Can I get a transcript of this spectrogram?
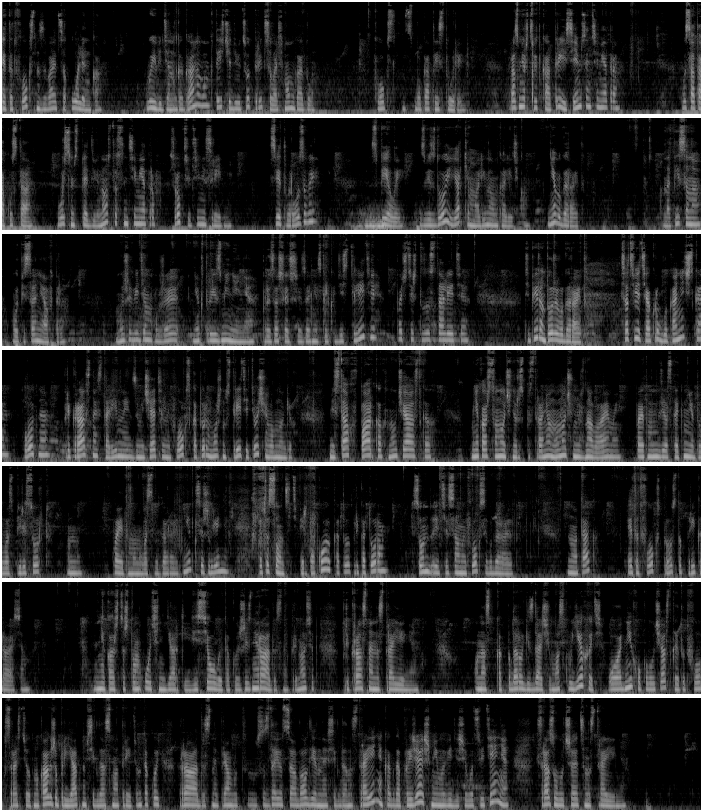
Этот флокс называется Оленька. Выведен Гагановым в 1938 году. Флокс с богатой историей. Размер цветка 3,7 см. Высота куста 85-90 см. Срок цветения средний. Светло-розовый с белой звездой и ярким малиновым колечком. Не выгорает. Написано в описании автора. Мы же видим уже некоторые изменения, произошедшие за несколько десятилетий, почти что за столетие. Теперь он тоже выгорает. Соцветие округло-коническое, плотное, прекрасный, старинный, замечательный флокс, который можно встретить очень во многих местах, в парках, на участках. Мне кажется, он очень распространен, он очень узнаваемый. Поэтому нельзя сказать, нет, у вас пересорт. Он поэтому он у вас выгорает. Нет, к сожалению. Это солнце теперь такое, при котором сон, эти самые флоксы выгорают. Ну а так, этот флокс просто прекрасен. Мне кажется, что он очень яркий, веселый, такой жизнерадостный, приносит прекрасное настроение у нас как по дороге с дачи в Москву ехать, у одних около участка этот флокс растет. Но как же приятно всегда смотреть. Он такой радостный, прям вот создается обалденное всегда настроение, когда проезжаешь мимо, видишь его цветение, и сразу улучшается настроение.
